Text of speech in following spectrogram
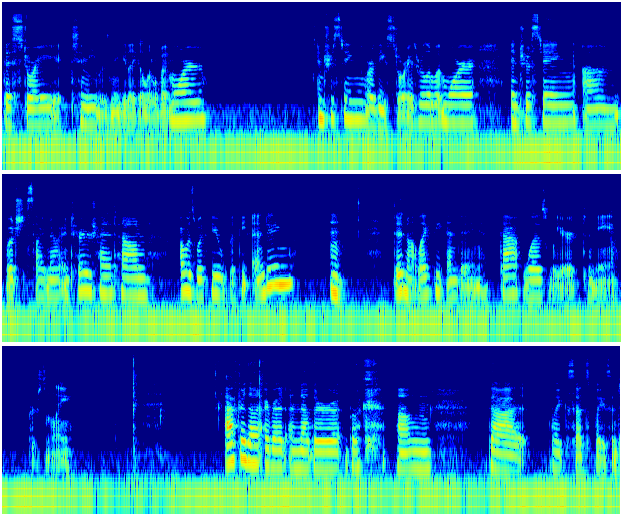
this story to me was maybe like a little bit more interesting, or these stories were a little bit more interesting. Um, which side note, Interior Chinatown, I was with you, but the ending, mm, did not like the ending. That was weird to me personally. After that, I read another book um, that like sets place and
